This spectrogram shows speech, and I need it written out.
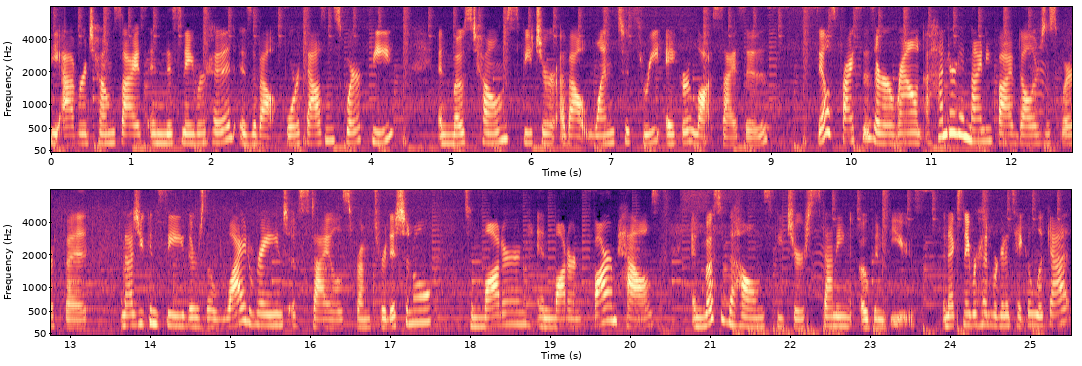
The average home size in this neighborhood is about 4,000 square feet and most homes feature about one to three acre lot sizes. Sales prices are around $195 a square foot, and as you can see, there's a wide range of styles from traditional to modern and modern farmhouse, and most of the homes feature stunning open views. The next neighborhood we're gonna take a look at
